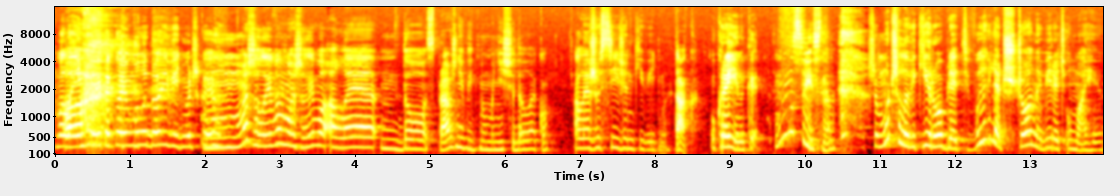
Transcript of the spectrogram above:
Маленькою такою молодою відьмочкою. Можливо, можливо, але до справжньої відьми мені ще далеко. Але ж усі жінки відьми. Так, Українки. ну звісно. Чому чоловіки роблять вигляд, що не вірять у магію?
